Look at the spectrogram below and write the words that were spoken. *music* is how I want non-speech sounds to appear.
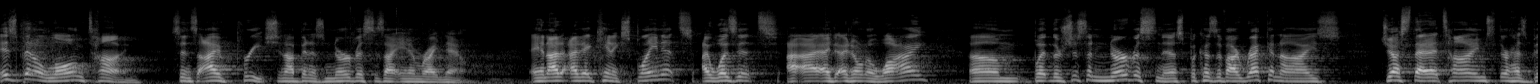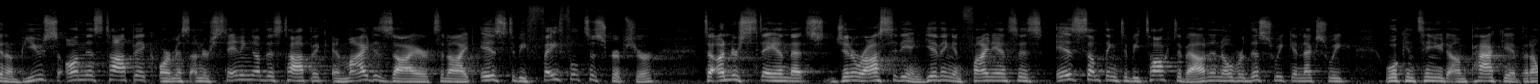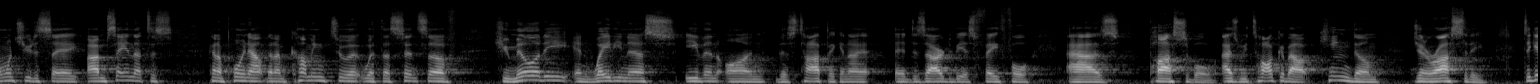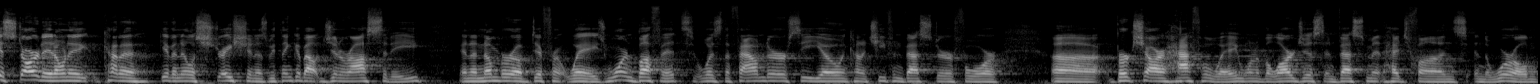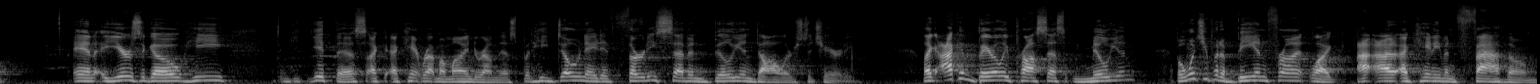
It's been a long time since I've preached, and I've been as nervous as I am right now. And I, I can't explain it. I wasn't, I, I, I don't know why. Um, but there's just a nervousness because if I recognize just that at times there has been abuse on this topic or misunderstanding of this topic, and my desire tonight is to be faithful to Scripture, to understand that generosity and giving and finances is something to be talked about. And over this week and next week, we'll continue to unpack it. But I want you to say, I'm saying that to kind of point out that I'm coming to it with a sense of humility and weightiness, even on this topic. And I, I desire to be as faithful as possible as we talk about kingdom generosity. To get started, I want to kind of give an illustration as we think about generosity in a number of different ways. Warren Buffett was the founder, CEO, and kind of chief investor for uh, Berkshire Hathaway, one of the largest investment hedge funds in the world. And years ago, he, get this, I, I can't wrap my mind around this, but he donated $37 billion to charity. Like, I can barely process million, but once you put a B in front, like, I, I, I can't even fathom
